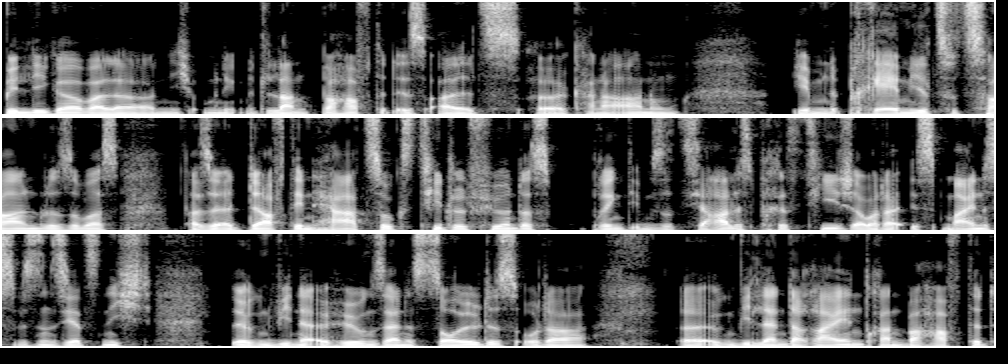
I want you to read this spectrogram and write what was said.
billiger, weil er nicht unbedingt mit Land behaftet ist, als, äh, keine Ahnung, eben eine Prämie zu zahlen oder sowas. Also er darf den Herzogstitel führen, das bringt ihm soziales Prestige, aber da ist meines Wissens jetzt nicht irgendwie eine Erhöhung seines Soldes oder äh, irgendwie Ländereien dran behaftet.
